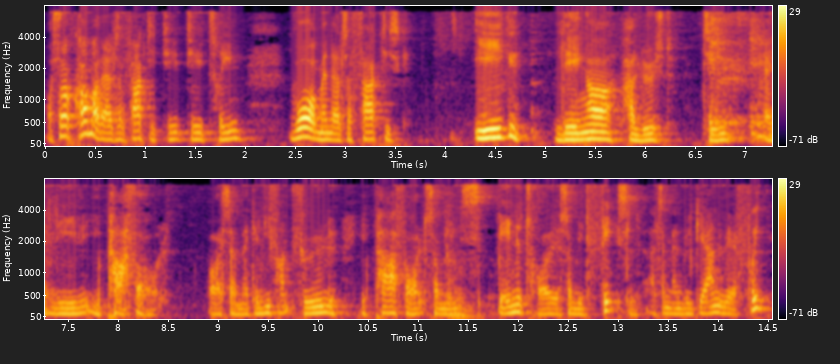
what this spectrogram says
Og så kommer det altså faktisk til, til et trin, hvor man altså faktisk ikke længere har lyst til at leve i parforhold. Og altså man kan ligefrem føle et parforhold som en spændetrøje, som et fængsel. Altså man vil gerne være fri.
